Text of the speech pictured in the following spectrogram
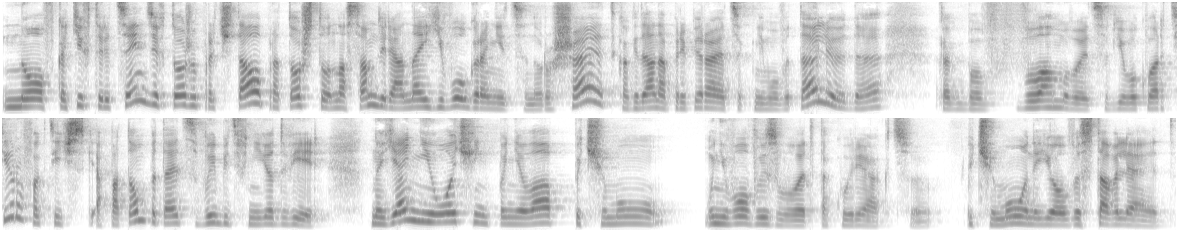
но в каких-то рецензиях тоже прочитала про то, что на самом деле она его границы нарушает, когда она припирается к нему в Италию, да, как бы вламывается в его квартиру фактически, а потом пытается выбить в нее дверь. Но я не очень поняла, почему у него вызвало это такую реакцию, почему он ее выставляет.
